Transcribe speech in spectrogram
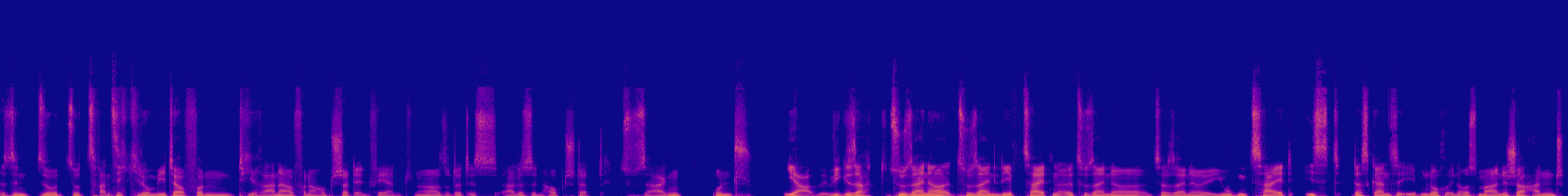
sind so, so 20 Kilometer von Tirana, von der Hauptstadt entfernt. Ne? Also, das ist alles in Hauptstadt zu sagen. Und ja, wie gesagt, zu seiner, zu seinen Lebzeiten, äh, zu seiner, zu seiner Jugendzeit ist das Ganze eben noch in osmanischer Hand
